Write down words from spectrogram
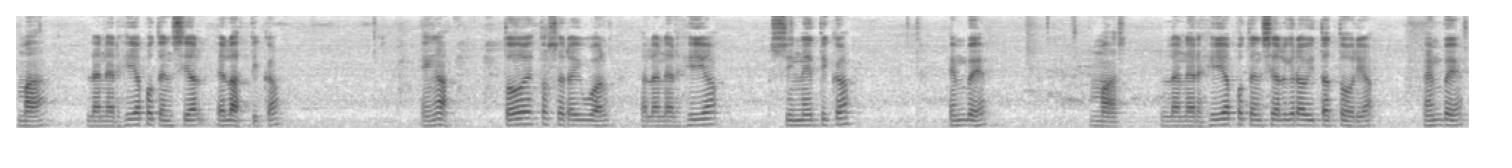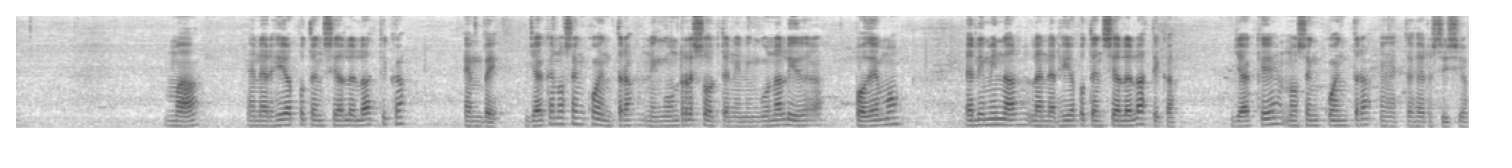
más la energía potencial elástica en A. Todo esto será igual a la energía cinética en B más la energía potencial gravitatoria en B más energía potencial elástica en B. Ya que no se encuentra ningún resorte ni ninguna liga, podemos eliminar la energía potencial elástica, ya que no se encuentra en este ejercicio.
